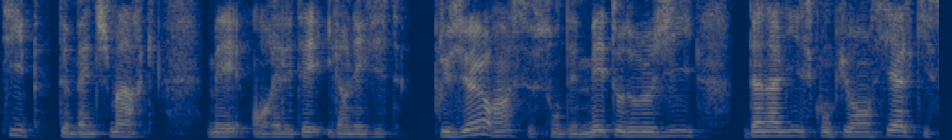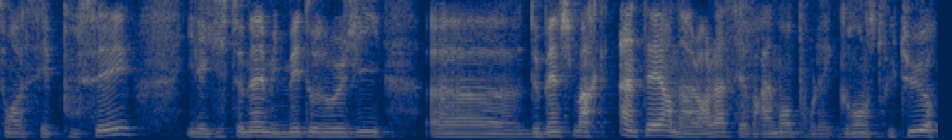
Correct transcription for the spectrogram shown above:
type de benchmark, mais en réalité, il en existe plusieurs. Hein. Ce sont des méthodologies d'analyse concurrentielle qui sont assez poussées. Il existe même une méthodologie euh, de benchmark interne. Alors là, c'est vraiment pour les grandes structures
